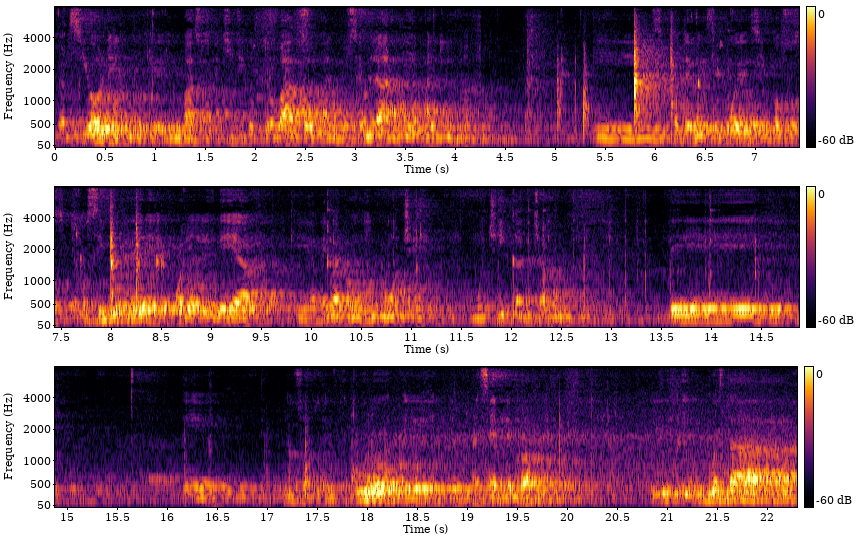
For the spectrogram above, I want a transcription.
versione, che è un vaso specifico trovato al Museo Largo a Lima, si, poteva, si, può, si può, è possibile vedere qual è l'idea che avevano in Moce, Mochica, diciamo, de, non so, del futuro e del presente proprio. In, questa,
